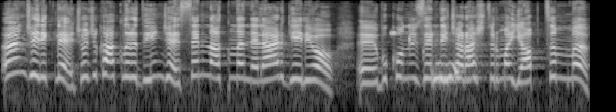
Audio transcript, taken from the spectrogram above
Öncelikle çocuk hakları deyince senin aklına neler geliyor? Ee, bu konu üzerinde hiç araştırma yaptın mı?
